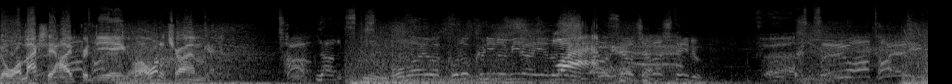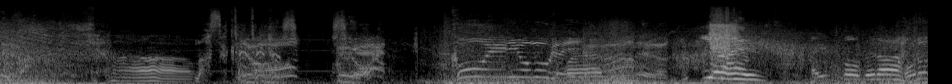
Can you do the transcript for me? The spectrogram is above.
Yo, I'm actually hyped for Diego. I wanna try him. お前はこの国の未来への幸せを邪魔している。普通は与え Oh, まさか光栄に思うがいい pulled it off. この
